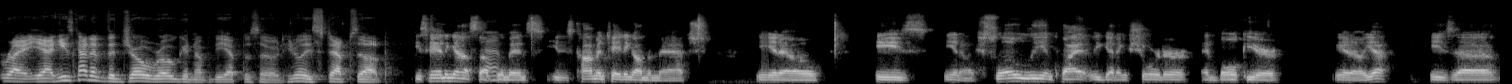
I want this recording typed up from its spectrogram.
Right. Yeah. He's kind of the Joe Rogan of the episode. He really steps up. He's handing out supplements. He's commentating on the match. You know, he's you know slowly and quietly getting shorter and bulkier. You know, yeah, he's uh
